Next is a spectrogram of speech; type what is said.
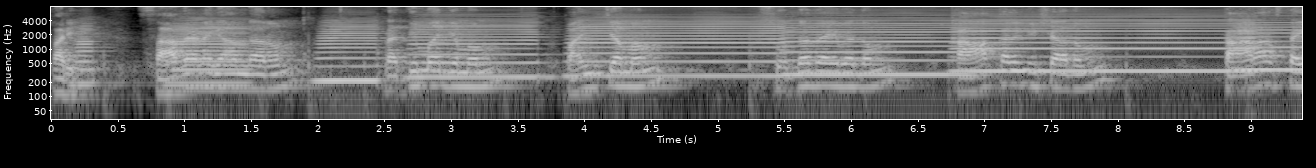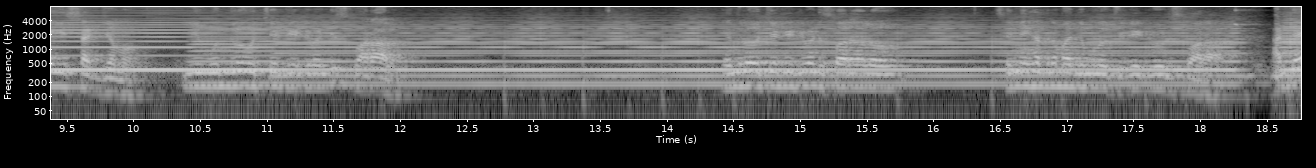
సారీ సాధారణ గాంధారం ప్రతి మధ్యమం పంచమం శుద్ధ దైవతం కాకలి నిషాదం తారాస్థాయి షడ్జమం ఈ ముందు వచ్చేటటువంటి స్వరాలు. ఇందులో వచ్చేటటువంటి స్వరాలు సిన్నిహద్ర మధ్యమంలో వచ్చేటటువంటి స్వరాలు. అంటే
